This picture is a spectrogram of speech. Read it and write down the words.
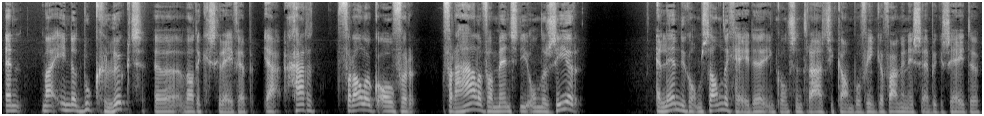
En, maar in dat boek Gelukt, eh, wat ik geschreven heb, ja, gaat het vooral ook over verhalen van mensen die onder zeer ellendige omstandigheden in concentratiekampen of in gevangenissen hebben gezeten.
